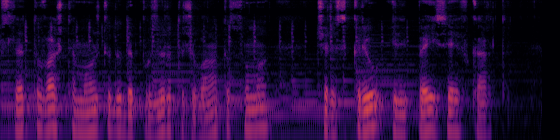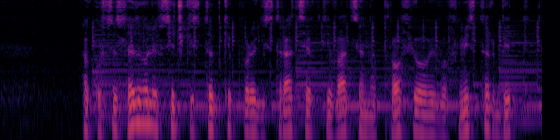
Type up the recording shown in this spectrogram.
след това ще можете да депозирате желаната сума чрез Krill или PaySafeCard. Ако сте следвали всички стъпки по регистрация и активация на профила ви в MrBit,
